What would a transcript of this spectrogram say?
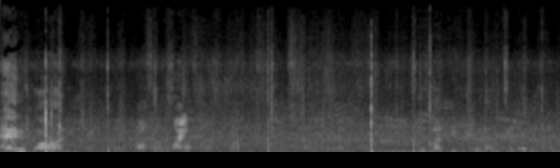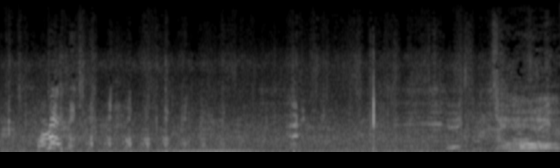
Hey, one. White. He was about to give it to would take it. Oh.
